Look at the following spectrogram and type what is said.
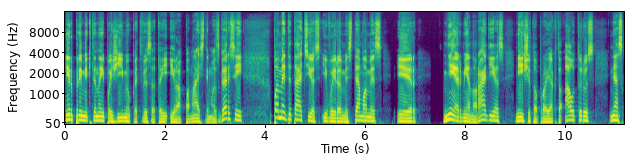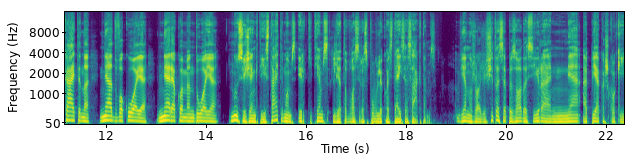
Ir primiktinai pažymiu, kad visa tai yra pamastymas garsiai, pameditacijos įvairiomis temomis ir nei Armėno radijas, nei šito projekto autorius neskatina, neadvokuoja, nerekomenduoja nusižengti įstatymams ir kitiems Lietuvos Respublikos teisės aktams. Vienu žodžiu, šitas epizodas yra ne apie kažkokį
